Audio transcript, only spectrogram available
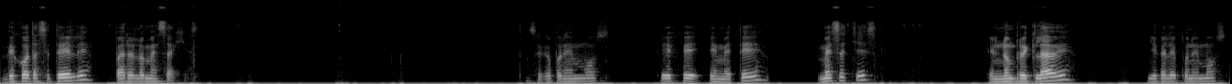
de JCTL para los mensajes. Entonces acá ponemos FMT messages, el nombre clave y acá le ponemos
